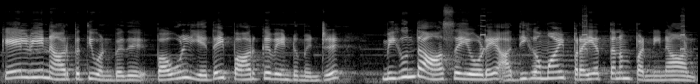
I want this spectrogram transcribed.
கேள்வி நாற்பத்தி ஒன்பது பவுல் எதை பார்க்க வேண்டுமென்று மிகுந்த ஆசையோடே அதிகமாய் பிரயத்தனம் பண்ணினான்.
